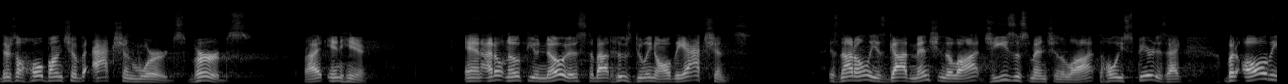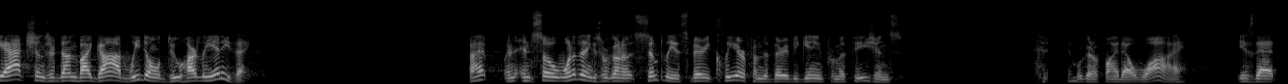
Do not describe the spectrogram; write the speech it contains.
There's a whole bunch of action words, verbs, right, in here. And I don't know if you noticed about who's doing all the actions. It's not only is God mentioned a lot, Jesus mentioned a lot, the Holy Spirit is act, but all the actions are done by God. We don't do hardly anything. Right? And, and so one of the things we're going to simply, it's very clear from the very beginning from Ephesians, and we're going to find out why, is that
